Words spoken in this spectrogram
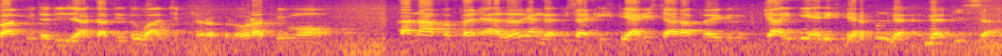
Paham? Ya? Jadi zakat itu wajib cara orang terima. Karena apa banyak hal-hal yang nggak bisa diikhtiari secara baik. Tidak ini ikhtiar pun nggak nggak bisa.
